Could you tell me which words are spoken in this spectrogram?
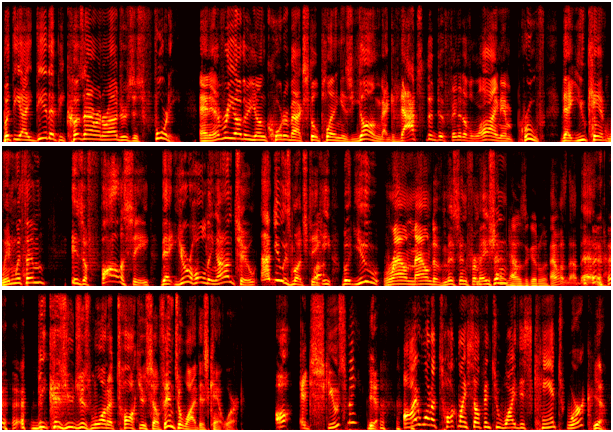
But the idea that because Aaron Rodgers is 40 and every other young quarterback still playing is young, like that's the definitive line and proof that you can't win with him is a fallacy that you're holding on to. Not you as much, Tiki, but you, round mound of misinformation. That was a good one. That was not bad. because you just want to talk yourself into why this can't work. Oh, excuse me? Yeah. I want to talk myself into why this can't work. Yeah.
